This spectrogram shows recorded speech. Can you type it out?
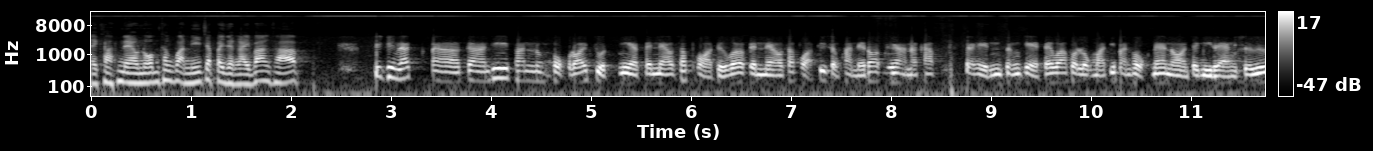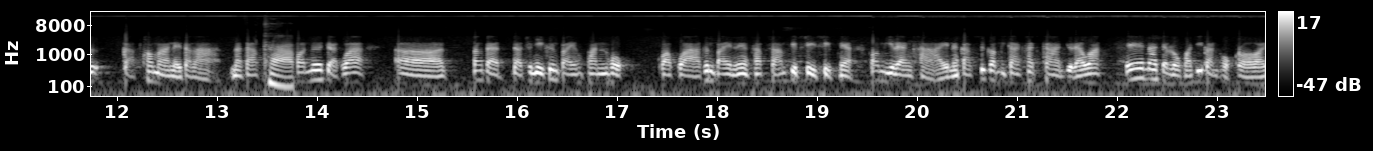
นะครับ แนวโน้มทั้งวันนี้จะเป็นยังไงบ้างครับ จริงๆแล้วเอ่อการที่พันหกร้อยจุดเนี่ยเป็นแนวซัพพอร์ตถือว่าเป็นแนวซัพพอร์ตที่สำคัญในรอบเนี้ยนะครับ จะเห็นสังเกตได้ว่าพอลงมาที่พันหกแน่นอนจะมีแรงซื้อกลับเข้ามาในตลาดนะครับครับเพราะเนื่องจากว่าเอ่อตั้งแต่ดัชนีขึ้นไปพันหกกว่าๆขึ้นไปเนี่ยครับสามสิบสี่สิบเนี่ยก็มีแรงขายนะครับ ซึ่งก็มีการคาดการณ์อยู่แล้วว่าเอ๊ะน่าจะลงมาที่พันหกร้อย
